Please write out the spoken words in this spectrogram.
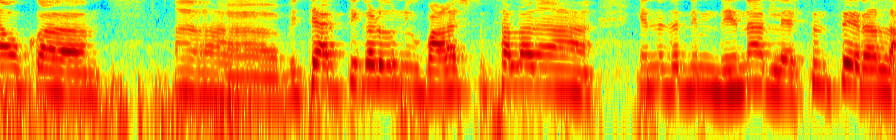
ನಾವು ಕ ವಿದ್ಯಾರ್ಥಿಗಳು ನೀವು ಭಾಳಷ್ಟು ಸಲ ಏನಂದ್ರೆ ನಿಮ್ದು ಏನಾದ್ರು ಲೆಸನ್ಸೇ ಇರಲ್ಲ.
